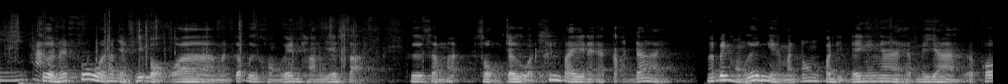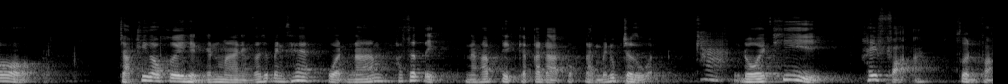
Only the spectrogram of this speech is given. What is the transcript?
นี้ค่ะส่วนเม็ดฟูนะครับอย่างที่บอกว่ามันก็เป็นของเล่นทางวิทยาศาสตร์คือสามารถส่งจรวดขึ้นไปในอากาศได้ มันเป็นของเล่นเนี่ยมันต้องประดิษฐ์ได้ง่าย ๆ ครับไม่ยากแล้วก็จากที่เราเคยเห็นกันมาเนี่ยก็จะเป็นแค่ขวดน้ำพลาสติกนะครับ ติดกับกระดาษตกแต่งเป็นรูปจรวดค่ะโดยที่ให้ฝา ส่วนฝา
